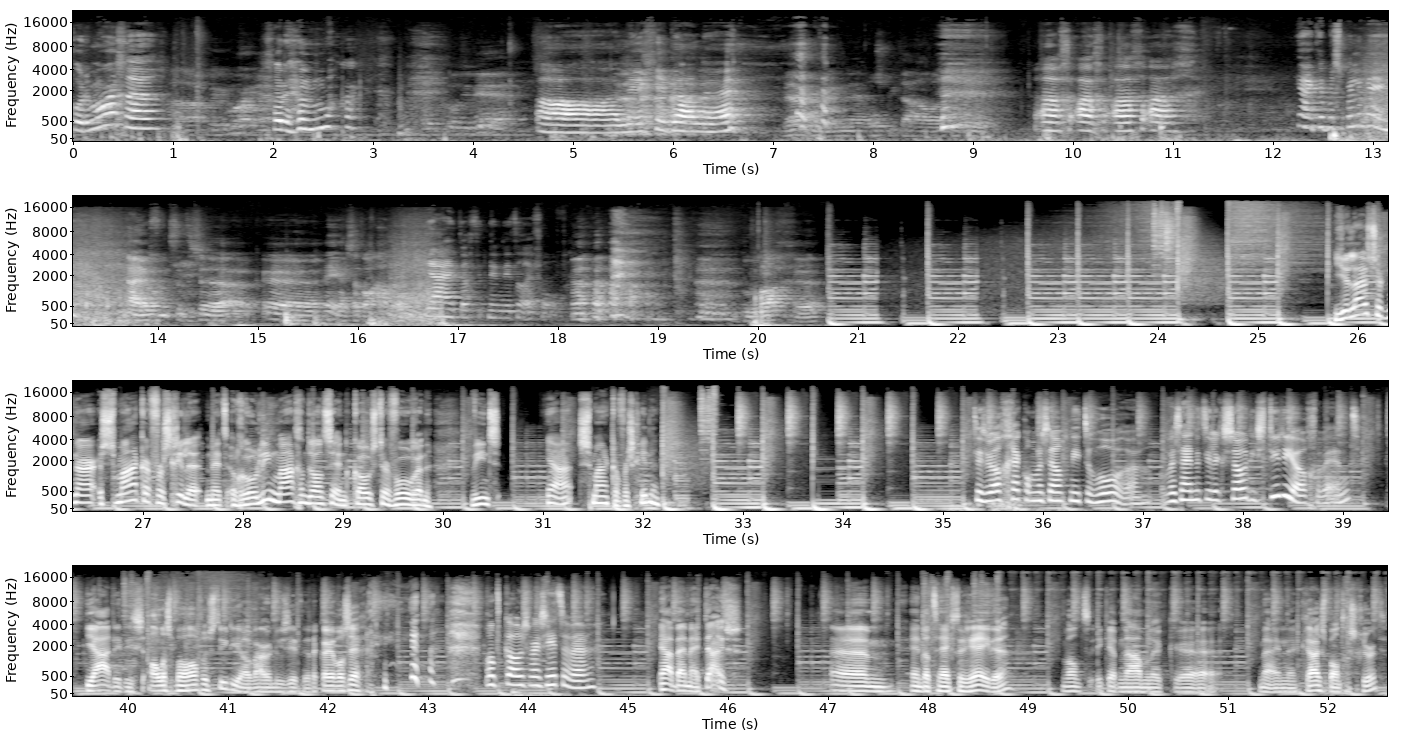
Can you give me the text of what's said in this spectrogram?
Goedemorgen. Goedemorgen. Oh, lig je dan, hè? Welkom in het hospitaal. Ach, ach, ach, ach. Ja, ik heb mijn spullen mee. Ja, heel goed. Het is, hey, hij staat al aan. Ja, ik dacht ik neem dit al even op. Lachen. Je luistert naar Smaken Verschillen met Rolien Magendans en Koos Tervoren. Wiens, ja, smaken verschillen. Het is wel gek om mezelf niet te horen. We zijn natuurlijk zo die studio gewend. Ja, dit is alles behalve een studio waar we nu zitten. Dat kan je wel zeggen. Want Koos, waar zitten we? Ja, bij mij thuis. Ehm, en dat heeft een reden. Want ik heb namelijk eh, mijn eh, kruisband gescheurd.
